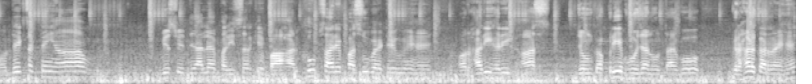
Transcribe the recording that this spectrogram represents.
और देख सकते हैं यहाँ विश्वविद्यालय परिसर के बाहर खूब सारे पशु बैठे हुए हैं और हरी हरी घास जो उनका प्रिय भोजन होता है वो ग्रहण कर रहे हैं।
